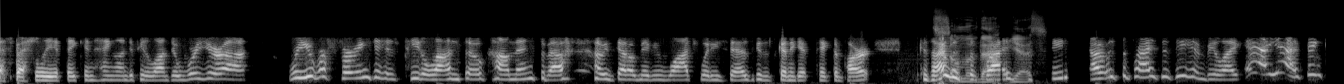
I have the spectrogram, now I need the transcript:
especially if they can hang on to Pete Alonso. Were you uh, were you referring to his Pete Alonso comments about how he's got to maybe watch what he says because it's going to get picked apart? Because I was Some that, surprised yes. to see. I was surprised to see him be like, "Yeah, yeah, I think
